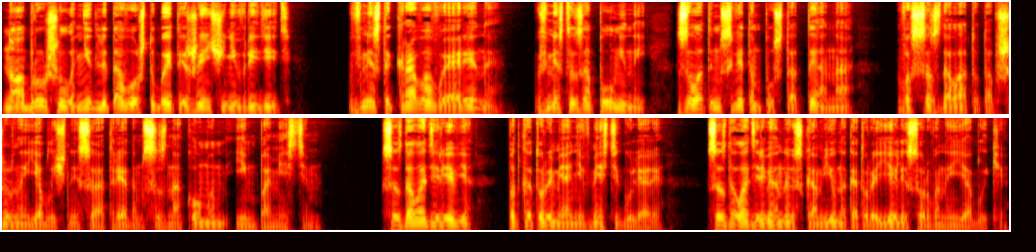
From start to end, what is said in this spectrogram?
но обрушила не для того, чтобы этой женщине вредить. Вместо кровавой арены, вместо заполненной золотым светом пустоты, она воссоздала тут обширный яблочный сад рядом со знакомым им поместьем. Создала деревья, под которыми они вместе гуляли. Создала деревянную скамью, на которой ели сорванные яблоки.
